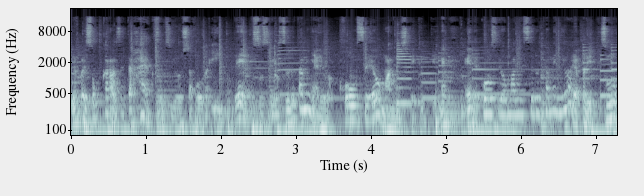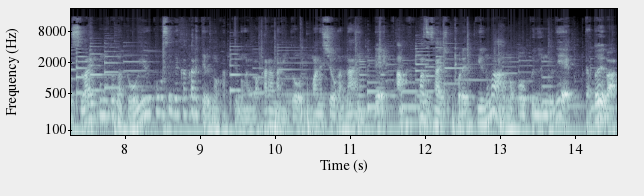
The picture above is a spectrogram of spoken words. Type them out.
やっぱりそこからは絶対早く卒業した方がいいので、卒業するためには、要は構成を真似していくっていうね。で、構成を真似するためには、やっぱりそのスワイプ元がどういう構成で書かれてるのかっていうのがわからないと真似しようがないので、あ、まず最初これっていうのは、あの、オープニングで、例えば、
